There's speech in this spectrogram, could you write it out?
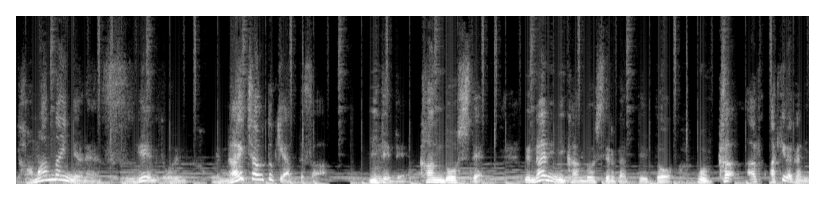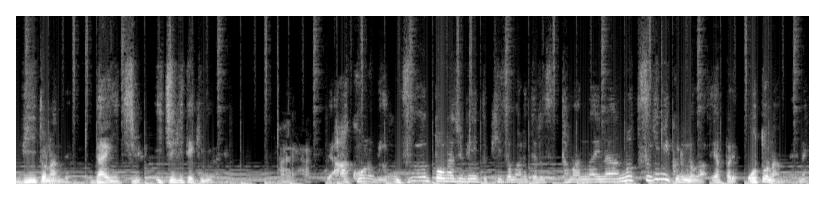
たまんないんだよね。すげえ俺俺泣いちゃう時あってさ見てて、う感動して。で何に感動してるかっていうともうかあ明らかにビートなんだよ。第一一義的にはねはいはい。であこのビートずーっと同じビート刻まれてるたまんないなの次に来るのがやっぱり音なんだよね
